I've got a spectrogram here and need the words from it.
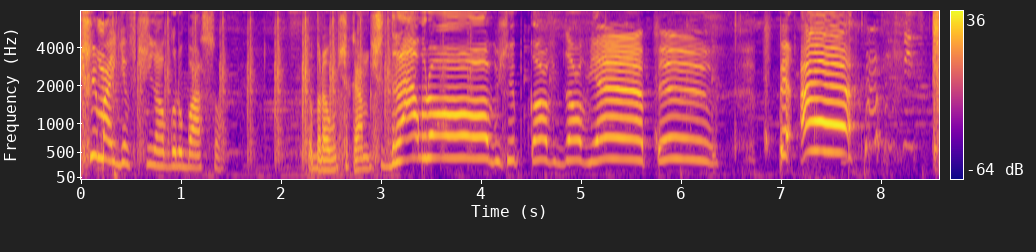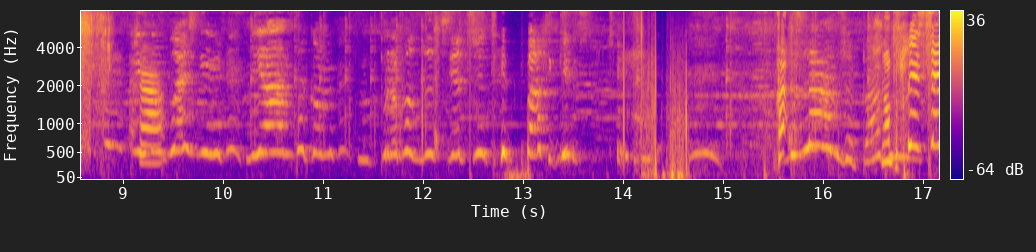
Trzymaj dziewczyno grubaso. Dobra, uciekam przed Szybko widzowie! Py, py, a! Właśnie miałam taką propozycję, czy ty padniesz, czy! Myślałam, że No padniesz. przestań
